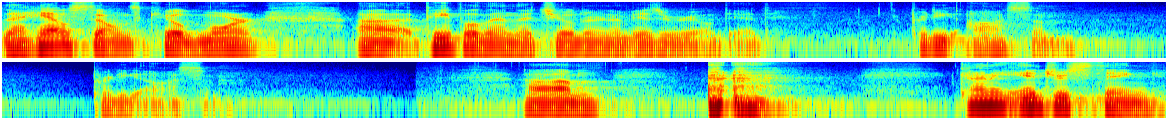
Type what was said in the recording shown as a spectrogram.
the hailstones killed more uh, people than the children of Israel did. Pretty awesome. Pretty awesome. Um, kind of interesting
